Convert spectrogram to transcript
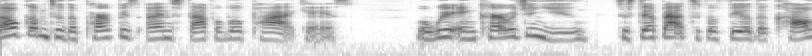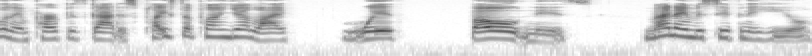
welcome to the Purpose Unstoppable podcast, where we're encouraging you to step out to fulfill the calling and purpose God has placed upon your life with boldness. My name is Tiffany Hill,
